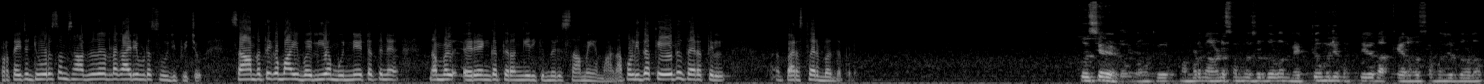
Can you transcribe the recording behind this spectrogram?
പ്രത്യേകിച്ചും ടൂറിസം സാധ്യതകളുടെ കാര്യം ഇവിടെ സൂചിപ്പിച്ചു. സാമ്പത്തികമായി വലിയ മുന്നേറ്റത്തിന് നമ്മൾ രംഗത്തിറങ്ങിയിരിക്കുന്ന ഒരു സമയമാണ്. അപ്പോൾ ഇതൊക്കെ ഏത് തരത്തിൽ പരസ്പരം ബന്ധപ്പെടും? തീർച്ചയായിട്ടും നമുക്ക് നമ്മുടെ നാടിനെ സംബന്ധിച്ചിടത്തോളം ഏറ്റവും വലിയ പ്രത്യേകത കേരളത്തെ സംബന്ധിച്ചിടത്തോളം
